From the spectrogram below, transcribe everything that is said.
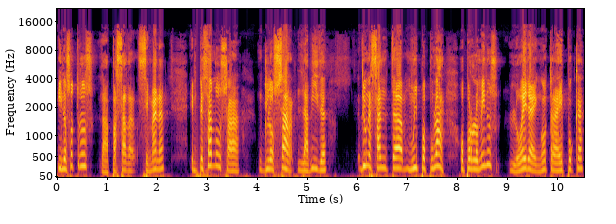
Y nosotros, la pasada semana, empezamos a glosar la vida de una santa muy popular, o por lo menos lo era en otra época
